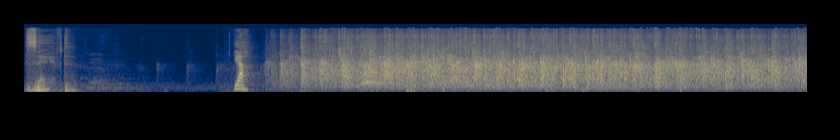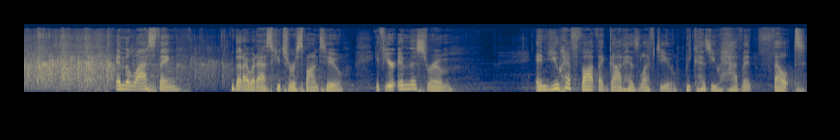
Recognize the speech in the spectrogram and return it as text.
saved. Yeah. And the last thing that I would ask you to respond to if you're in this room and you have thought that God has left you because you haven't felt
